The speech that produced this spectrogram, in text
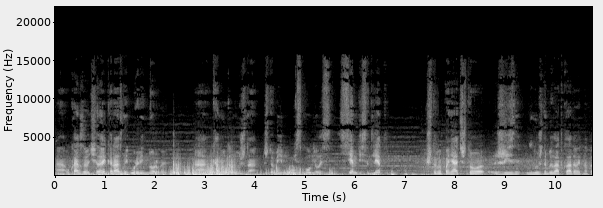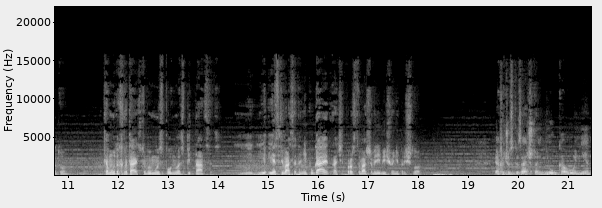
А, у каждого человека разный уровень нормы. А, кому-то нужно, чтобы ему исполнилось 70 лет, чтобы понять, что жизнь не нужно было откладывать на потом. Кому-то хватает, чтобы ему исполнилось 15. И, и если вас это не пугает, значит просто ваше время еще не пришло. Я хочу сказать, что ни у кого нет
